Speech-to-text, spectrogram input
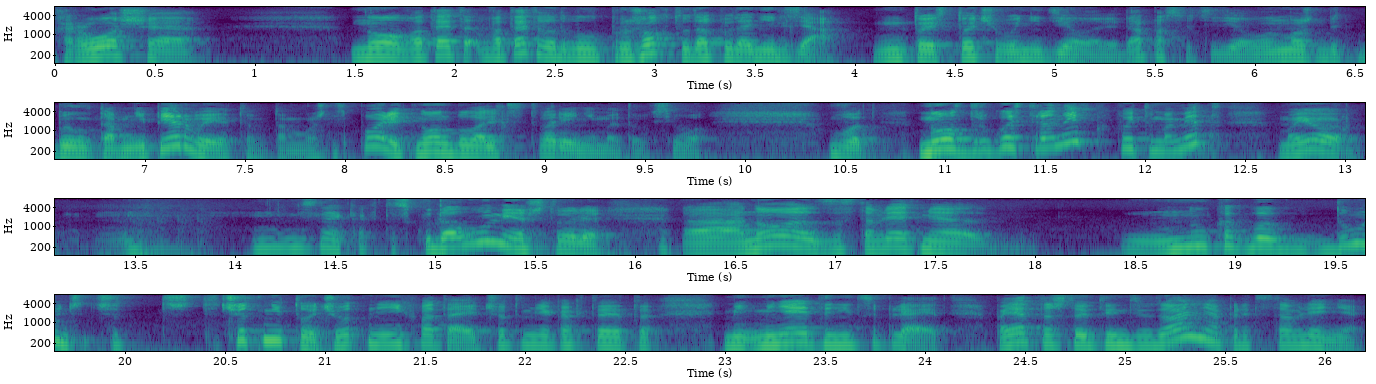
хорошая, но вот это, вот это вот был прыжок туда, куда нельзя. Ну, то есть то, чего не делали, да, по сути дела. Он, может быть, был там не первый, это там можно спорить, но он был олицетворением этого всего. Вот. Но, с другой стороны, в какой-то момент мое, ну, не знаю, как-то скудоумие, что ли, а, оно заставляет меня ну, как бы думать, что-то не то, чего-то мне не хватает, что-то мне как-то это, меня это не цепляет. Понятно, что это индивидуальное представление,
